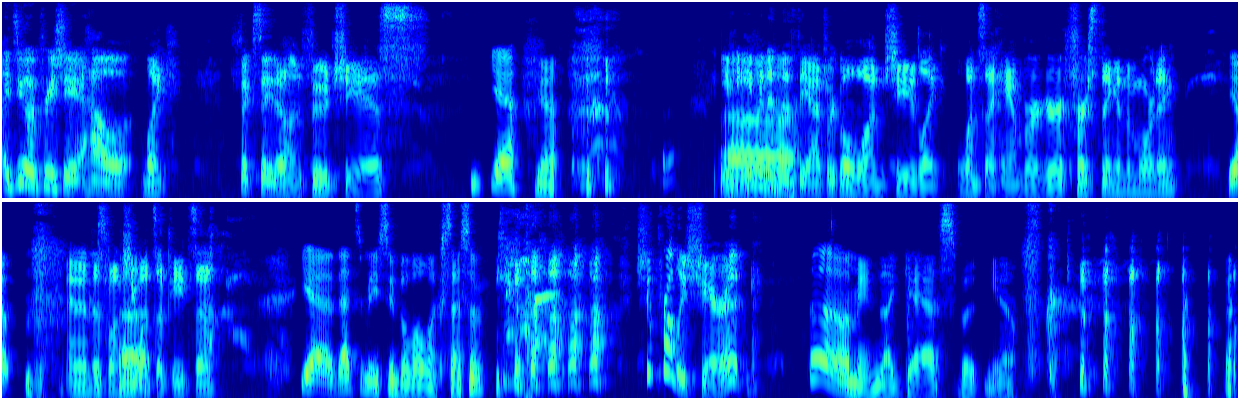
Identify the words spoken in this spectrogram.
I do appreciate how like fixated on food she is. Yeah, yeah, Even, even in the Uh. theatrical one, she like wants a hamburger first thing in the morning, yep, and in this one, she Uh. wants a pizza. yeah. That to me seemed a little excessive. She'll probably share it. I mean, I guess, but.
